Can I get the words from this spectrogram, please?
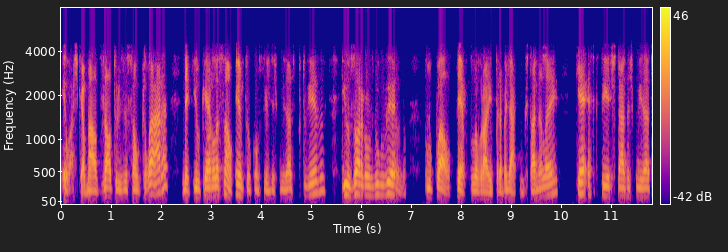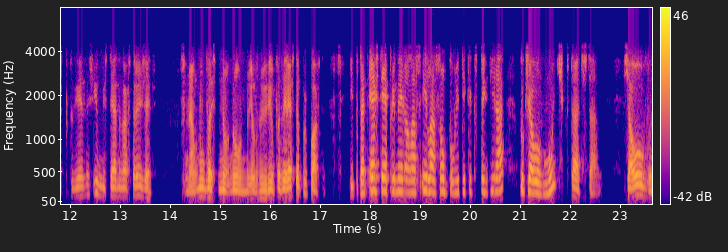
eu acho que é uma desautorização clara naquilo que é a relação entre o Conselho das Comunidades Portuguesas e os órgãos do Governo, pelo qual deve colaborar e trabalhar como está na lei, que é a Secretaria de Estado das Comunidades Portuguesas e o Ministério dos Estrangeiros. Senão, não, não, não, eles não iriam fazer esta proposta. E, portanto, esta é a primeira ilação política que se tem que tirar, porque já houve muitos secretários de Estado, já houve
